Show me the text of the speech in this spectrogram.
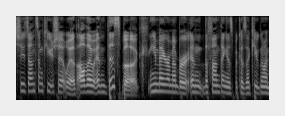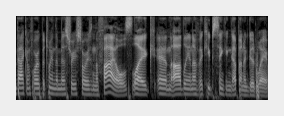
she's done some cute shit with. Although in this book, you may remember, and the fun thing is because I keep going back and forth between the mystery stories and the files, like, and oddly enough, it keeps syncing up in a good way.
